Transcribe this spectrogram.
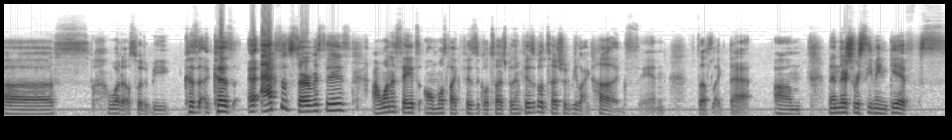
uh, what else would it be? Cause, cause uh, acts of services, I want to say it's almost like physical touch, but then physical touch would be like hugs and stuff like that. Um, then there's receiving gifts.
